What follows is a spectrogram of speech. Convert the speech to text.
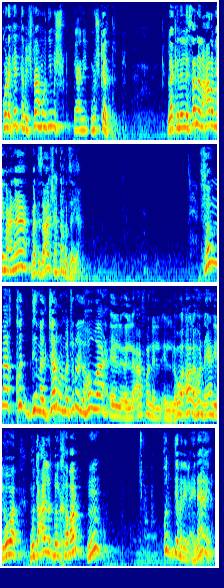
كونك أنت مش فاهمه دي مش يعني مشكلتك. لكن اللسان العربي معناه ما تزعلش هتاخد زيها. ثم قدم الجر والمجرور اللي هو ال- ال- عفوا ال- اللي هو آه لهن يعني اللي هو متعلق بالخبر؟ قدم للعناية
